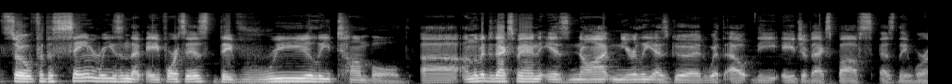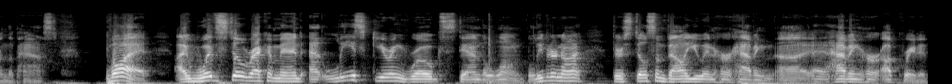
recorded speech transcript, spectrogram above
So for the same reason that A-Force is, they've really tumbled. Uh, Unlimited X-Men is not nearly as good without the Age of X buffs as they were in the past. But I would still recommend at least gearing Rogue standalone. Believe it or not, there's still some value in her having uh, having her upgraded.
